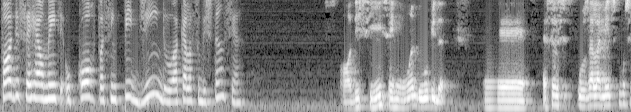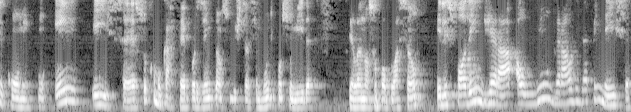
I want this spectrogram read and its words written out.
Pode ser realmente o corpo, assim, pedindo aquela substância? Pode sim, sem nenhuma dúvida. É, esses, os elementos que você come em excesso, como o café, por exemplo, é uma substância muito consumida pela nossa população, eles podem gerar algum grau de dependência.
